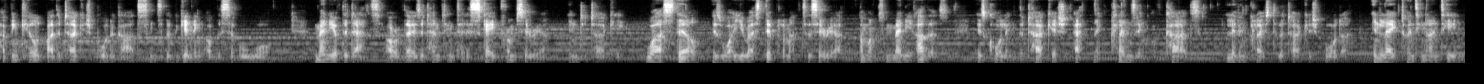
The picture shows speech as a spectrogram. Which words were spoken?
have been killed by the Turkish border guards since the beginning of the civil war. Many of the deaths are of those attempting to escape from Syria into Turkey. Worse still is what a US diplomat to Syria, amongst many others, is calling the Turkish ethnic cleansing of Kurds living close to the Turkish border. In late 2019,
